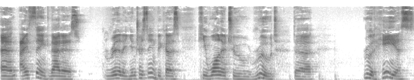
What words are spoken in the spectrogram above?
And I think that is really interesting because he wanted to root the root his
